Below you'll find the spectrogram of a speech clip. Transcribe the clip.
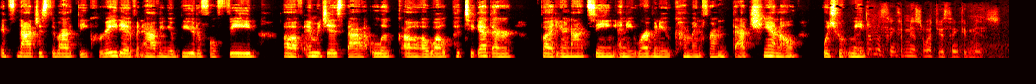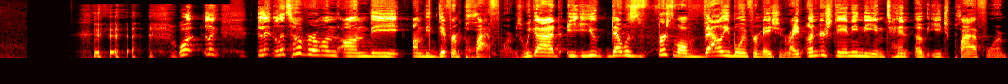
It's not just about the creative and having a beautiful feed of images that look uh, well put together but you're not seeing any revenue coming from that channel which would mean I don't think it means what you think it means. well, look, let, us hover on on the on the different platforms. We got you. That was first of all valuable information, right? Understanding the intent of each platform,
